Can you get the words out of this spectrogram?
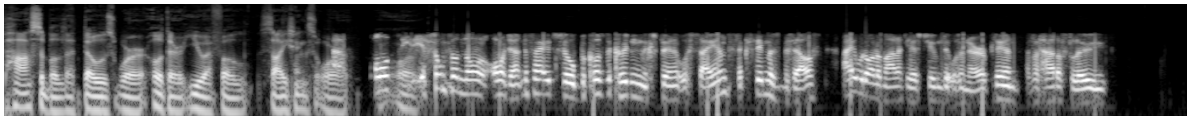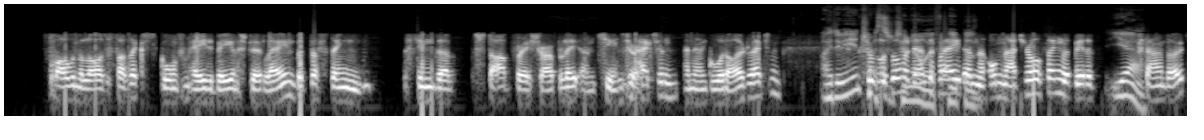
possible that those were other UFO sightings or uh, or... it's something unidentified. So because they couldn't explain it with science, like same as myself, I would automatically assume it was an airplane if it had a flu, following the laws of physics, going from A to B in a straight line. But this thing seemed to stop very sharply and change direction and then go another direction. I'd be interested so it was unidentified people... and unnatural thing that made it yeah. stand out.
